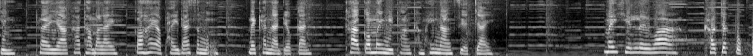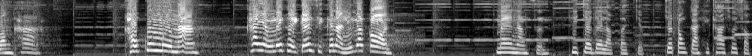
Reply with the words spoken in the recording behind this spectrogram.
จินภรรยาข้าทำอะไรก็ให้อภัยได้เสมอ ในขณะเดียวกัน ข้าก็ไม่มีทางทำให้นางเสียใจ ไม่คิดเลยว่า เขาจะปกป้องข้า เขากุมมือนาง ข้ายังไม่เคยใกล้ชิดขนาดนี้มาก่อน แม่นางสนที่เจ้าได้รับบาดเจ็บ เจ้าต้องการให้ข้าช่วยสอบ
